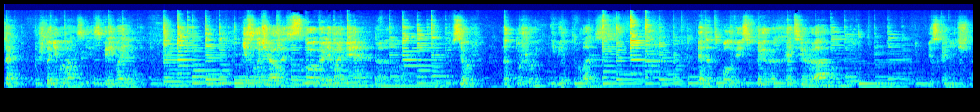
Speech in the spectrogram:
Жаль, что не бывал здесь Грибоедов, над душой имеет власть. Этот пол весь в дырах, эти рамы Бесконечно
